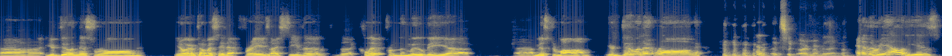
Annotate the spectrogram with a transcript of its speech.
uh, you're doing this wrong you know, every time I say that phrase, I see the the clip from the movie uh, uh, Mr. Mom. You're doing it wrong. and, That's I remember that. And the reality is,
